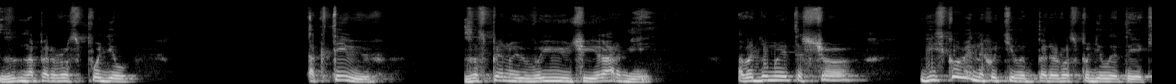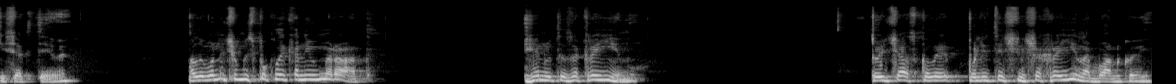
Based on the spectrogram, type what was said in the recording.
на перерозподіл активів за спиною воюючої армії, а ви думаєте, що військові не хотіли б перерозподілити якісь активи? Але вони чомусь покликані вмирати, гинути за країну. В той час, коли політичні шахраї на банкові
